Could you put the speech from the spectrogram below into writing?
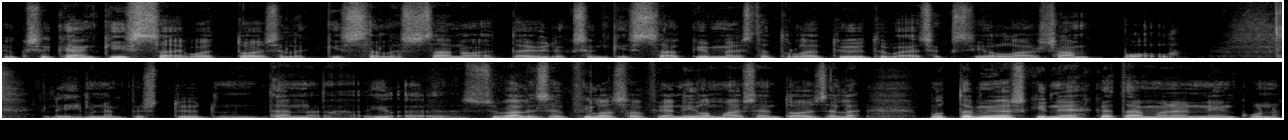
yksikään kissa ei voi toiselle kissalle sanoa, että yhdeksän kissaa kymmenestä tulee tyytyväiseksi jollain shampoolla. Eli ihminen pystyy tämän syvällisen filosofian ilmaiseen toiselle, mutta myöskin ehkä tämmöinen niin kuin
